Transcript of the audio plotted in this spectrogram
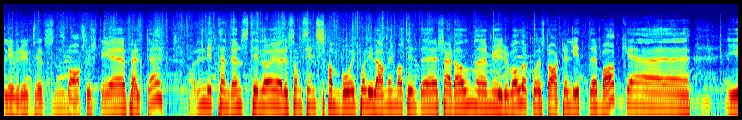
Liverud Knutsen bakerst i eh, feltet. Har en litt tendens til å gjøre som sin samboer på Lillehammer, Mathilde Skjærdalen Myhrvold. og Starter litt bak i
